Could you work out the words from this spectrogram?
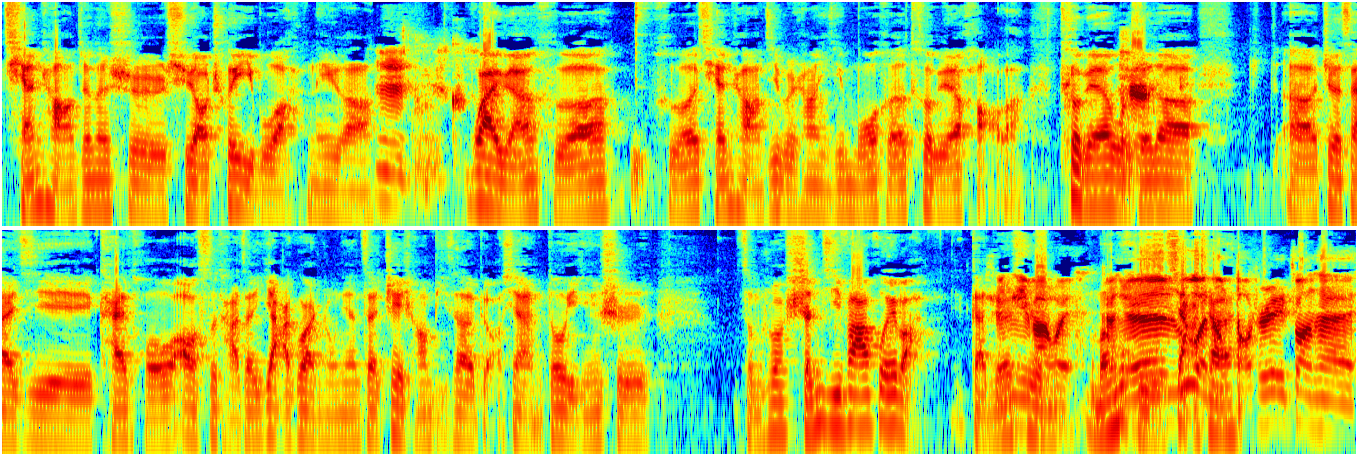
前场真的是需要吹一波。那个，嗯，外援和和前场基本上已经磨合的特别好了，特别我觉得。呃，这赛季开头奥斯卡在亚冠中间，在这场比赛的表现都已经是怎么说神级发挥吧？感觉是发挥，猛虎下山。能保持这状态，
